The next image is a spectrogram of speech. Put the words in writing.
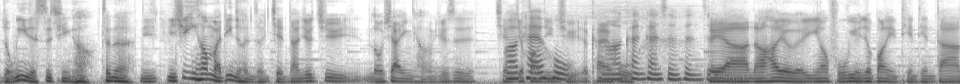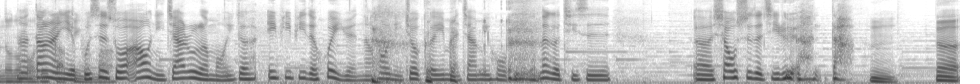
容易的事情哈。真的，你你去银行买定存很简单，就去楼下银行，就是钱就放进去就开户，然后看看身份证。对呀、啊，然后还有个银行服务员就帮你填填单，弄弄。那当然也不是说哦，你加入了某一个 APP 的会员，然后你就可以买加密货币的 那个其实呃消失的几率很大。嗯，那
